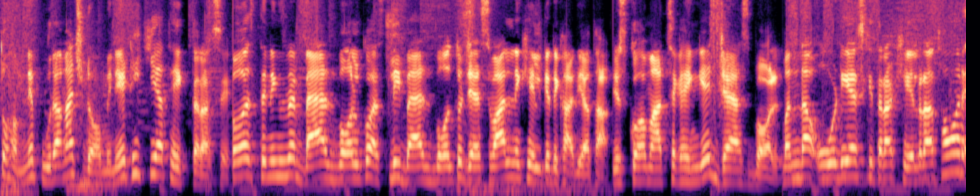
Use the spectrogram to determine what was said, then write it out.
तो हमने पूरा मैच डोमिनेट ही किया था एक तरह से। फ़र्स्ट इनिंग्स में बैस बॉल को, असली बैस बॉल तो जायसवाल ने खेल के दिखा दिया था, जिसको हम आज से कहेंगे जैस बॉल बंदा ओडीएस की तरह खेल रहा था और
